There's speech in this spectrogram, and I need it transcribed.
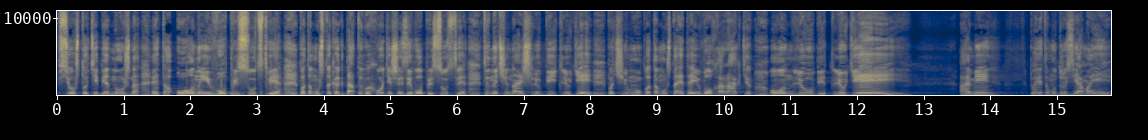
Все, что тебе нужно, это Он и Его присутствие присутствие. Потому что когда ты выходишь из Его присутствия, ты начинаешь любить людей. Почему? Потому что это Его характер. Он любит людей. Аминь. Поэтому, друзья мои,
